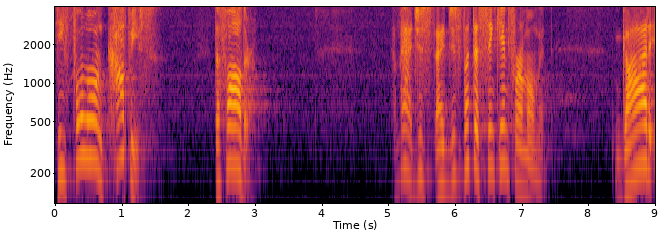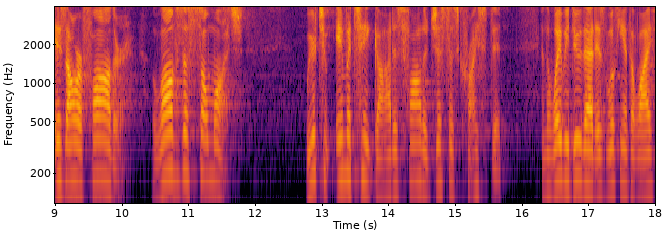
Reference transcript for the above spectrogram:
he full on copies the Father. Man, just, I just let that sink in for a moment. God is our Father, loves us so much. We are to imitate God as Father, just as Christ did. And the way we do that is looking at the life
